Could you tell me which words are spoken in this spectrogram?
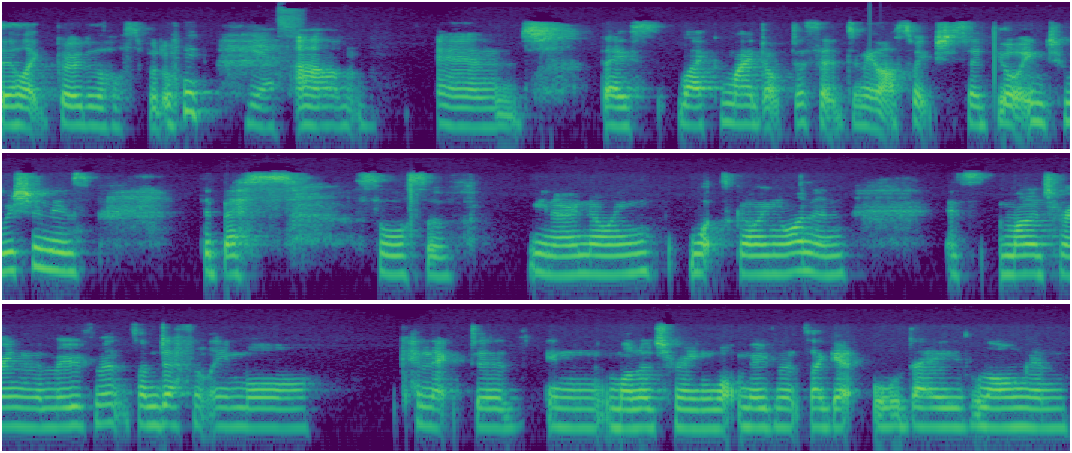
they're like, go to the hospital. Yes. Um, and they, like my doctor said to me last week, she said, your intuition is the best source of, you know, knowing what's going on and it's monitoring the movements. I'm definitely more connected in monitoring what movements I get all day long and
